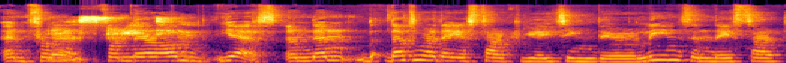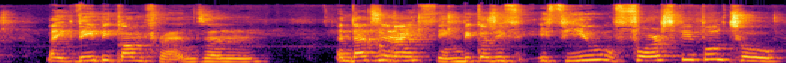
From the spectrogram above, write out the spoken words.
And from Yes, from their own yes, and then th- that's where they start creating their links and they start like they become friends and and that's the nice thing because if if you force people to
